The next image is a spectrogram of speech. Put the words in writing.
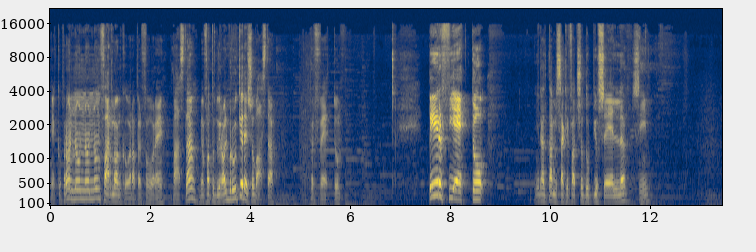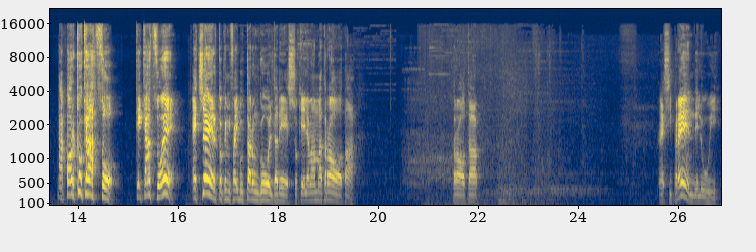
Ecco, però non, non, non farlo ancora, per favore. Eh. Basta. Abbiamo fatto due roll brutti, adesso basta. Perfetto. Perfetto. In realtà mi sa che faccio doppio sell, sì. Ma porco cazzo! Che cazzo è? È certo che mi fai buttare un gold adesso, che è la mamma trota. Trota. Eh, si prende lui.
